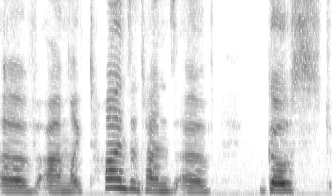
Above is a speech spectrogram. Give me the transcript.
of um, like tons and tons of ghost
